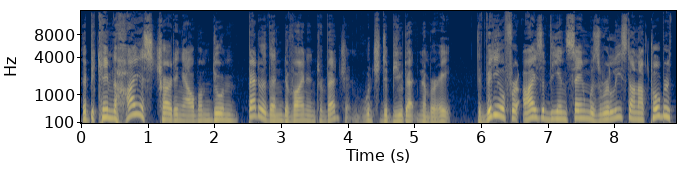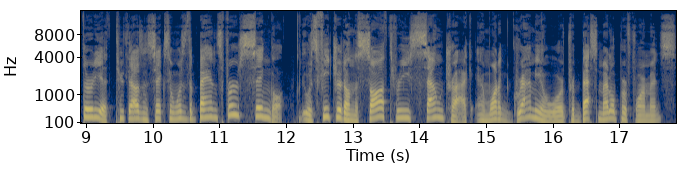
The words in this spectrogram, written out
It became the highest charting album, doing better than Divine Intervention, which debuted at number 8. The video for Eyes of the Insane was released on October 30th, 2006, and was the band's first single. It was featured on the Saw 3 soundtrack and won a Grammy Award for Best Metal Performance.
